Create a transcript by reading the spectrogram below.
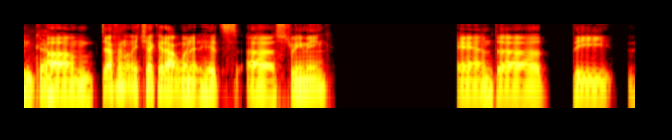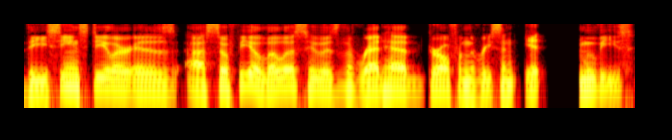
Okay. Um, definitely check it out when it hits uh, streaming. And uh, the the scene stealer is uh, Sophia Lillis, who is the redhead girl from the recent It movies.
